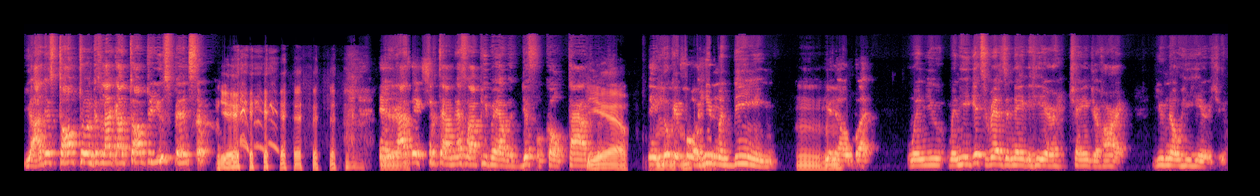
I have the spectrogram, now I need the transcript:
Yeah, I just talk to him just like I talk to you, Spencer. Yeah. and yeah. I think sometimes that's why people have a difficult time. Yeah. They're looking Mhm. for a human being, Mhm. you know, but when you when he gets resonated here, change your heart, you know he hears you.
